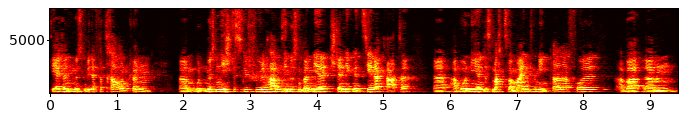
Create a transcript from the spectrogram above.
Die Eltern müssen wieder vertrauen können ähm, und müssen nicht das Gefühl haben, sie müssen bei mir ständig eine Zehnerkarte äh, abonnieren. Das macht zwar meinen Terminplaner voll, aber ähm,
